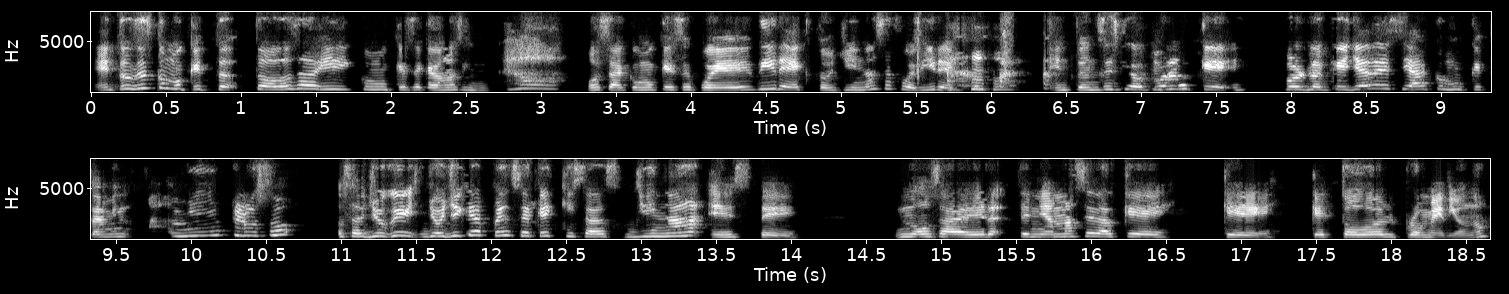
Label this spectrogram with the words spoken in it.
Entonces como que todos ahí como que se quedaron así, ¡ah! o sea, como que se fue directo, Gina se fue directo. Entonces yo por lo que, por lo que ella decía, como que también, a mí incluso, o sea, yo, yo llegué a pensar que quizás Gina, este, no, o sea, era, tenía más edad que, que, que todo el promedio, ¿no?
